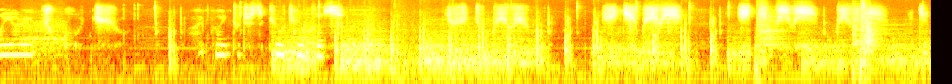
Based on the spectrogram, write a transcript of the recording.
Why are you I'm going to the security office. Get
